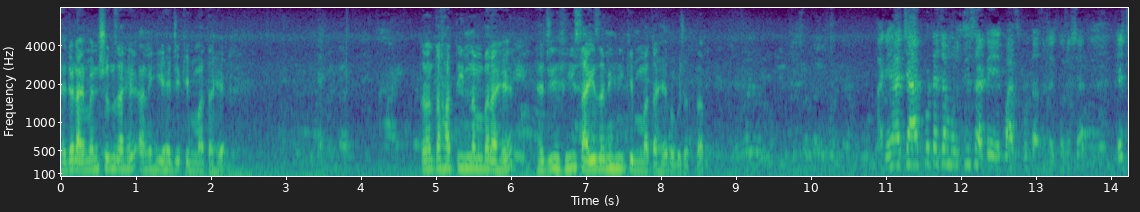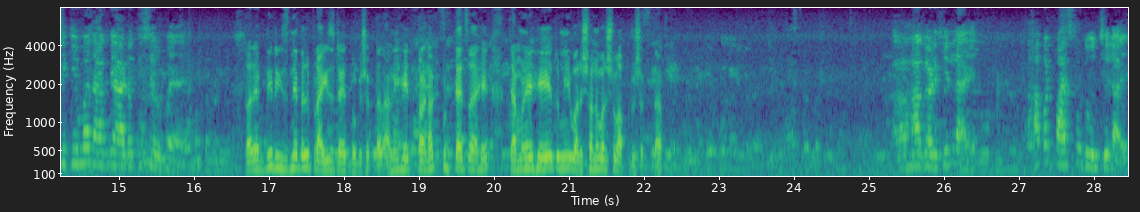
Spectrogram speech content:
हे जे डायमेन्शन्स आहे आणि ही ह्याची किंमत आहे. त्यानंतर हा तीन नंबर आहे. ह्याची ही साईज आणि ही किंमत आहे बघू शकता. आणि हा चार फुटाच्या मूर्तीसाठी पाच फुटाचं डेकोरेशन याची किंमत अगदी अडोतीसशे रुपये आहे. तर अगदी रिझनेबल प्राइस्ड आहेत बघू शकतात. आणि हे तणक फुट्ट्याचं आहे. त्यामुळे हे तुम्ही वर्षानुवर्ष वापरू शकता. हा गडकिल्ला आहे. हा पण पाच फूट उंचीला आहे.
